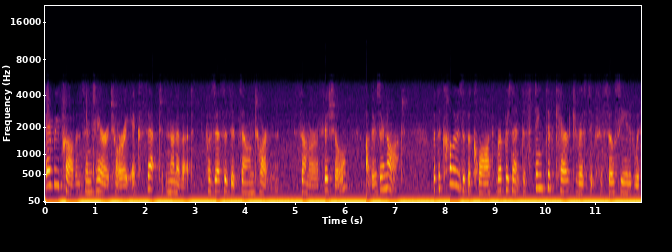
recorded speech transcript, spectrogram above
Every province and territory except Nunavut possesses its own tartan. Some are official, others are not. But the colors of the cloth represent distinctive characteristics associated with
